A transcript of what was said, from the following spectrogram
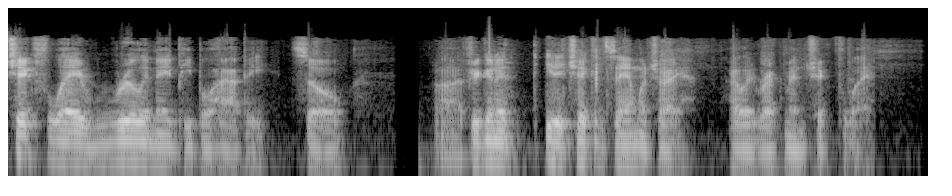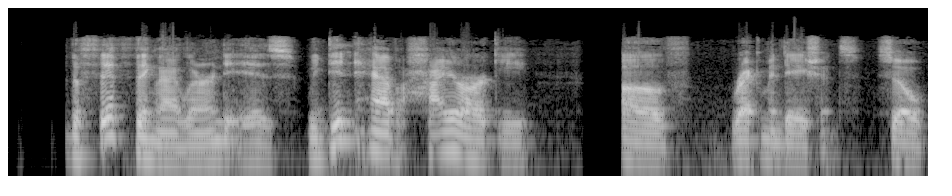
Chick Fil A really made people happy. So uh, if you're gonna eat a chicken sandwich, I highly recommend Chick fil A. The fifth thing that I learned is we didn't have a hierarchy of recommendations. So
